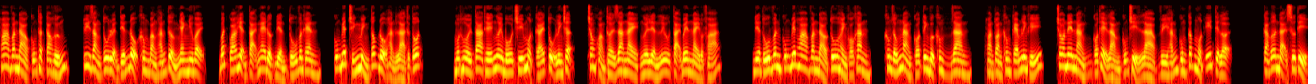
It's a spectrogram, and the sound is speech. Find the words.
Hoa Văn Đào cũng thật cao hứng, tuy rằng tu luyện tiến độ không bằng hắn tưởng nhanh như vậy, bất quá hiện tại nghe được Điền Tú Vân khen, cũng biết chính mình tốc độ hẳn là thực tốt. Một hồi ta thế ngươi bố trí một cái tụ linh trận, trong khoảng thời gian này ngươi liền lưu tại bên này đột phá. Điền Tú Vân cũng biết Hoa Văn Đảo tu hành khó khăn, không giống nàng có tinh vực không gian, hoàn toàn không kém linh khí, cho nên nàng có thể làm cũng chỉ là vì hắn cung cấp một ít tiện lợi. Cảm ơn đại sư tỷ.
